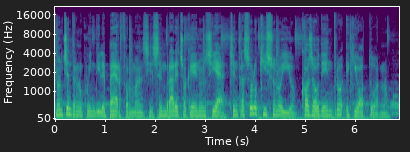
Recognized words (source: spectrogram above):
Non c'entrano quindi le performance, il sembrare ciò che non si è, c'entra solo chi sono io, cosa ho dentro e chi ho attorno.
